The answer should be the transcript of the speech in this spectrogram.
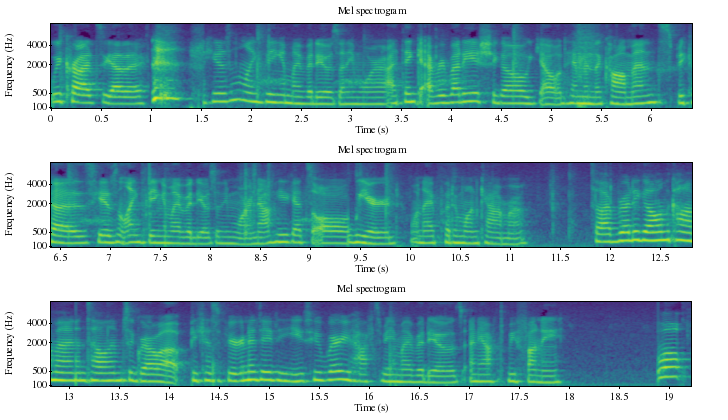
We cried together. he doesn't like being in my videos anymore. I think everybody should go yell at him in the comments because he doesn't like being in my videos anymore. Now he gets all weird when I put him on camera. So everybody go in the comment and tell him to grow up because if you're gonna date a YouTuber, you have to be in my videos and you have to be funny. Well,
